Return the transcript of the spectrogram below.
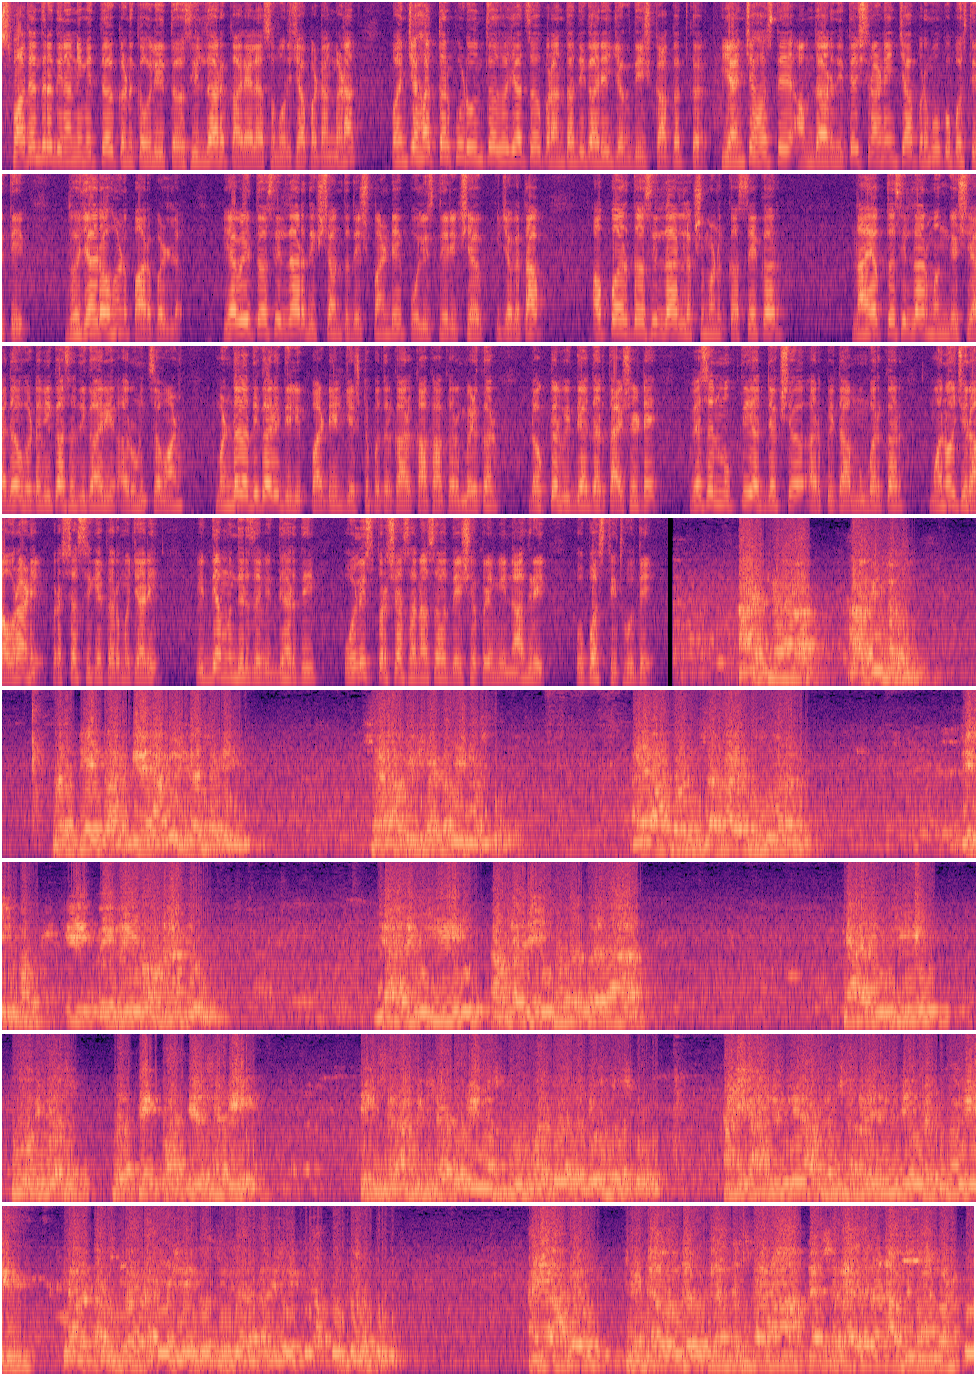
स्वातंत्र्य दिनानिमित्त कणकवली तहसीलदार कार्यालयासमोरच्या पटांगणात पंचाहत्तर फूट उंच ध्वजाचं प्रांताधिकारी जगदीश काकतकर यांच्या हस्ते आमदार नितेश राणेंच्या प्रमुख उपस्थितीत ध्वजारोहण पार पडलं. यावेळी तहसीलदार दीक्षांत देशपांडे पोलीस निरीक्षक जगताप अप्पर तहसीलदार लक्ष्मण कसेकर नायब तहसीलदार मंगेश यादव गटविकास अधिकारी अरुण चव्हाण मंडल अधिकारी दिलीप पाटील ज्येष्ठ पत्रकार काका करंबेळकर डॉक्टर विद्याधर तायशेटे व्यसनमुक्ती अध्यक्ष अर्पिता मुंबरकर मनोज रावराणे प्रशासकीय कर्मचारी विद्या मंदिरचे विद्यार्थी पोलीस प्रशासनासह देशप्रेमी नागरिक उपस्थित होते. आजचा हा दिवस प्रत्येक भारतीय नागरिकासाठी क्षणापेक्षा कमी नसतो. आणि आपण सकाळपासून देशभक्तीची वेगळी भावना घेऊन ज्या दिवशी आपला देश स्वतंत्र झाला त्या दिवशी तो दिवस प्रत्येक भारतीयासाठी एक सणापेक्षा कमी नसतो महत्त्वाचा दिवस असतो. आणि या दिवशी आपण सगळेजण जे कणकवली या तालुका कार्यालय तहसीलदार कार्यालय ते आपण करतो आणि आपण झेंडावंदन करत असताना आपल्या सगळ्या जणांना अभिमान वाटतो.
